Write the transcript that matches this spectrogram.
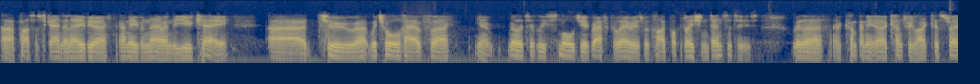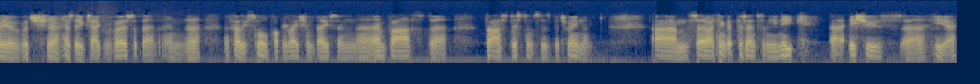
uh, parts of Scandinavia, and even now in the UK, uh, to which all have you know relatively small geographical areas with high population densities with a, a company, a country like Australia, which uh, has the exact reverse of that, and uh, a fairly small population base and, uh, and vast, uh, vast distances between them. Um, so I think that presents some unique uh, issues uh, here.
